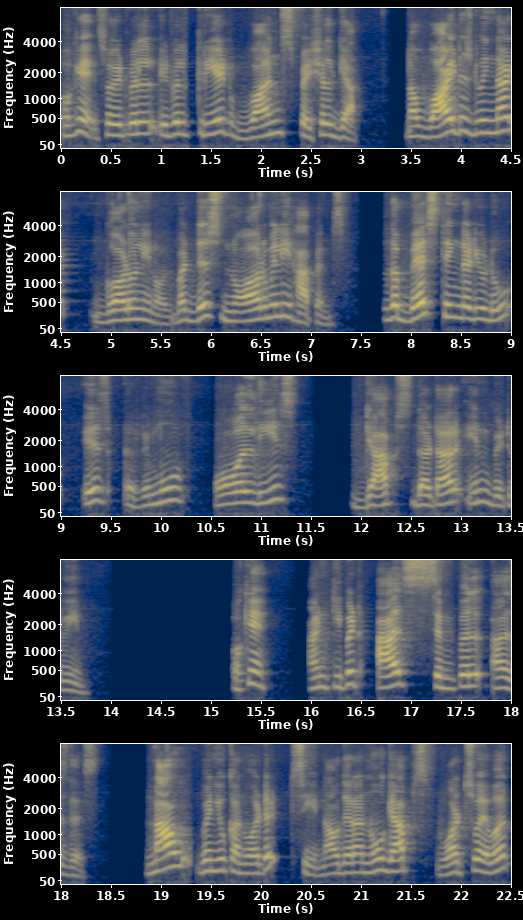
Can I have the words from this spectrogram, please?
Okay so it will it will create one special gap. Now why it is doing that? God only knows. But this normally happens. So the best thing that you do is remove all these gaps that are in between. Okay and keep it as simple as this. Now when you convert it see now there are no gaps whatsoever.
